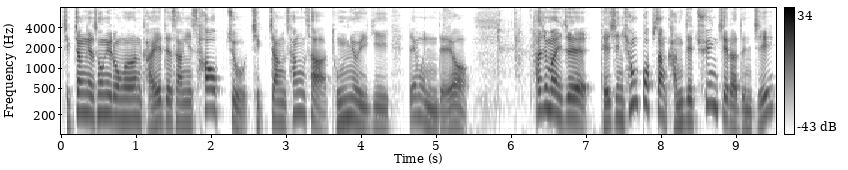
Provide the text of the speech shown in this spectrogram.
직장 내 성희롱은 가해 대상이 사업주, 직장 상사, 동료이기 때문인데요. 하지만 이제 대신 형법상 강제 추행죄라든지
